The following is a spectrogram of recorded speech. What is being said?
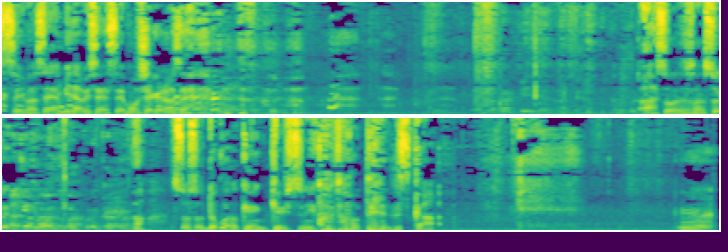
すいません南先生申し訳ありません。あそうですそうですそれあそうそうどこの研究室に行こうと思ってるんですか？まあ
